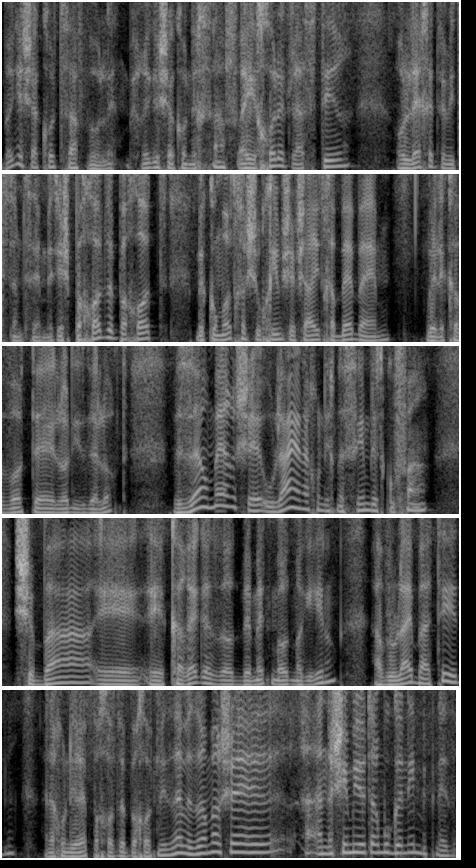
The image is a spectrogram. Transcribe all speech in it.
ברגע שהכל צף ועולה, ברגע שהכל נחשף, היכולת להסתיר הולכת ומצטמצמת. יש פחות ופחות מקומות חשוכים שאפשר להתחבא בהם ולקוות uh, לא להתגלות. וזה אומר שאולי אנחנו נכנסים לתקופה שבה uh, uh, כרגע זה עוד באמת מאוד מגעיל, אבל אולי בעתיד אנחנו נראה פחות ופחות מזה, וזה אומר שאנשים יהיו יותר מוגנים מפני זה.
